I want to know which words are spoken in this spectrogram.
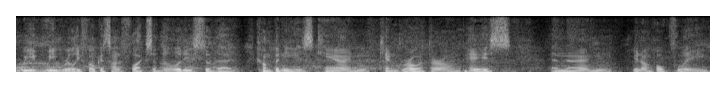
we we really focus on flexibility so that companies can can grow at their own pace, and then you know hopefully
